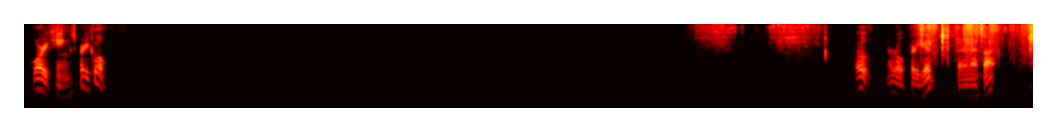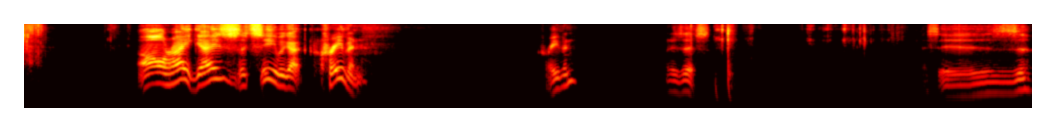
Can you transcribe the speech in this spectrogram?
Quarry King. It's pretty cool. Oh, that rolled pretty good. Better than I thought. All right, guys. Let's see. We got Craven. Craven? What is this? This is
